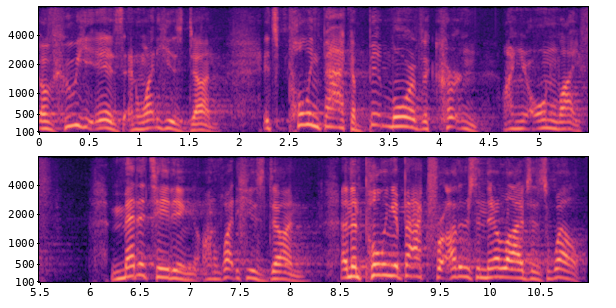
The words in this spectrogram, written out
of who He is and what He has done. It's pulling back a bit more of the curtain on your own life, meditating on what He has done, and then pulling it back for others in their lives as well.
